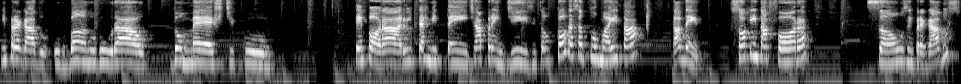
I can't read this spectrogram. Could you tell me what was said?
Empregado urbano, rural, doméstico, temporário, intermitente, aprendiz. Então, toda essa turma aí tá, tá dentro. Só quem está fora são os empregados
